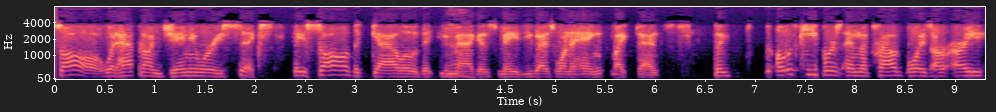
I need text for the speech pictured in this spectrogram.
saw what happened on January 6th. They saw the gallows that you MAGAs made. You guys want to hang Mike Pence. Oath Keepers and the Proud Boys are already.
